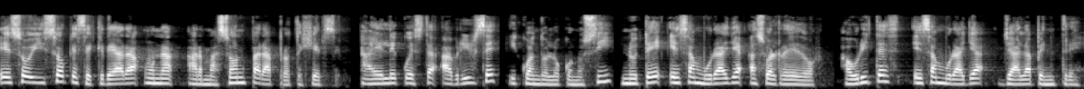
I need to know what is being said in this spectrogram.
Eso hizo que se creara una armazón para protegerse. A él le cuesta abrirse y cuando lo conocí noté esa muralla a su alrededor. Ahorita esa muralla ya la penetré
